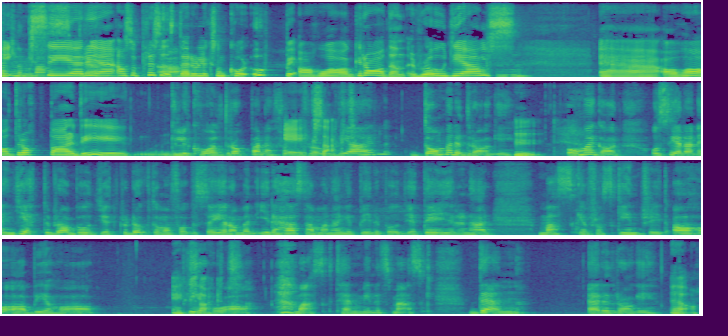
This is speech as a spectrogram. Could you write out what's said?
Kick-serie. Alltså precis, Ja. där du liksom går upp i AHA-graden. Rhodials. Mm. Eh, AHA-droppar, det är Glykoldropparna från Exakt. Rhodial, de är det drag i. Mm. Oh my god. Och sedan en jättebra budgetprodukt om man får säga dem, men i det här sammanhanget blir det budget. Det är ju den här masken från Skin Treat, AHA, BHA, exakt. PHA, mask, 10 minutes mask. Den är det drag i. Ja.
